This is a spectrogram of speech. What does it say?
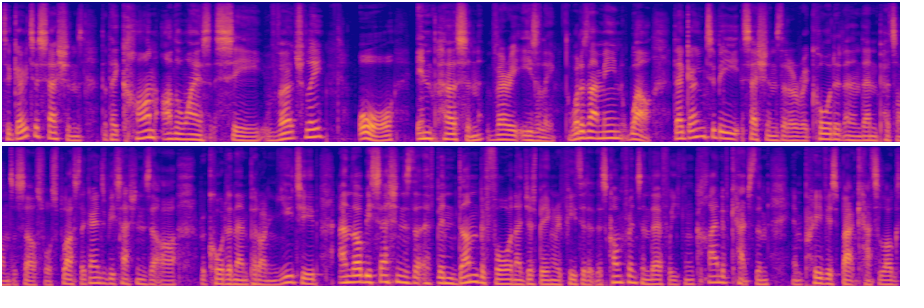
to go to sessions that they can't otherwise see virtually or in person very easily. What does that mean? Well, they're going to be sessions that are recorded and then put onto Salesforce Plus. They're going to be sessions that are recorded and then put on YouTube. And there'll be sessions that have been done before and are just being repeated at this conference. And therefore, you can kind of catch them in previous back catalogs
